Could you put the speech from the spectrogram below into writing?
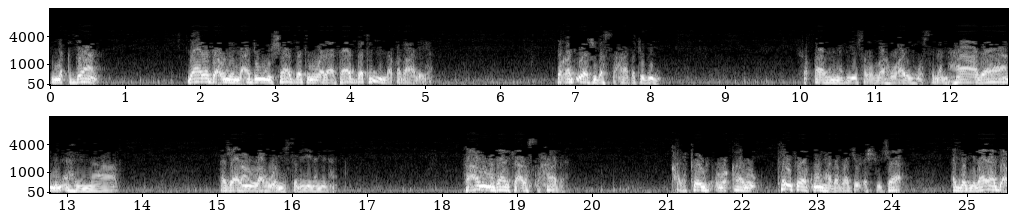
مقدام لا يدع للعدو شاذة ولا ثابة إلا قضى عليها. وقد أعجب الصحابة به. فقال النبي صلى الله عليه وسلم هذا من أهل النار. أجارنا الله والمستمعين منها. فعظم ذلك على الصحابة. قال كيف؟ وقالوا كيف يكون هذا الرجل الشجاع الذي لا يدع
